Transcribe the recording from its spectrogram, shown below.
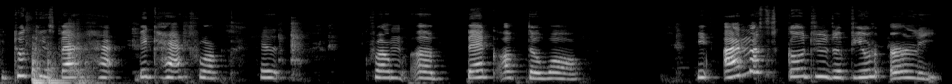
He took his big hat, big hat from his, from a back of the wall. I must go to the field early,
